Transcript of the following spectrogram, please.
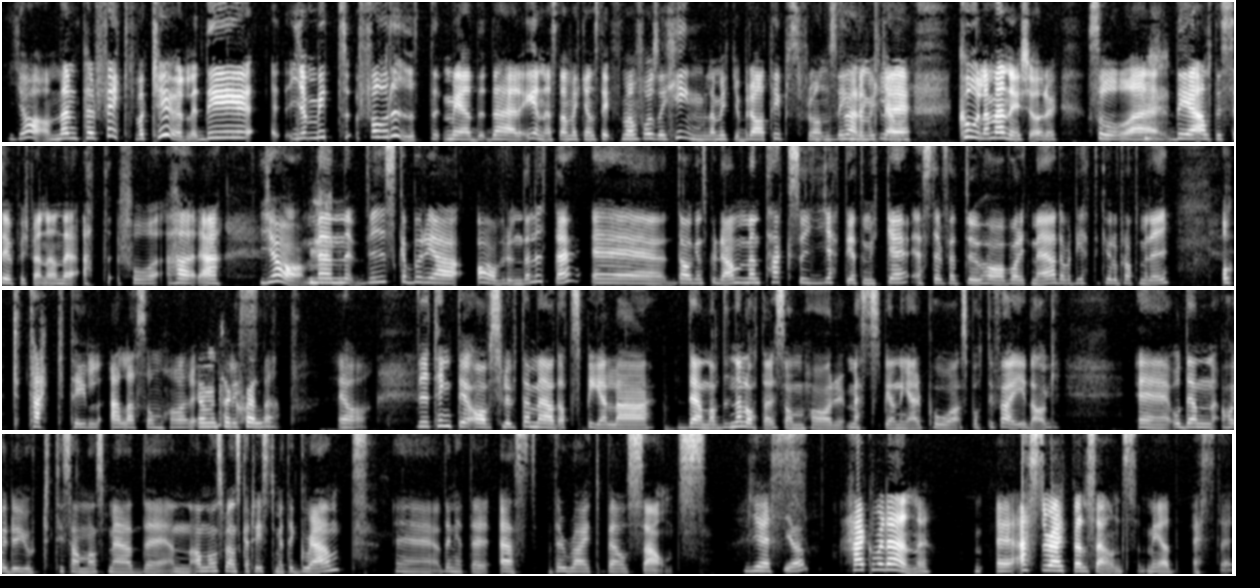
Ja, men perfekt, vad kul! Det är, ja, mitt favorit med det här är nästan veckans tips. Man får så himla mycket bra tips från så himla Verkligen. mycket coola människor. Så eh, det är alltid superspännande att få höra. Ja, men vi ska börja avrunda lite eh, dagens program. Men tack så jätte- jättemycket Ester för att du har varit med. Det har varit jättekul att prata med dig. Och tack till alla som har Ja, men tack lyssnat. själva. Ja. Vi tänkte avsluta med att spela den av dina låtar som har mest spelningar på Spotify idag. Eh, och den har ju du gjort tillsammans med en annan svensk artist som heter Grant. Eh, den heter As the right bell sounds. Yes. Ja. här kommer den. Eh, As the right bell sounds med Ester.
